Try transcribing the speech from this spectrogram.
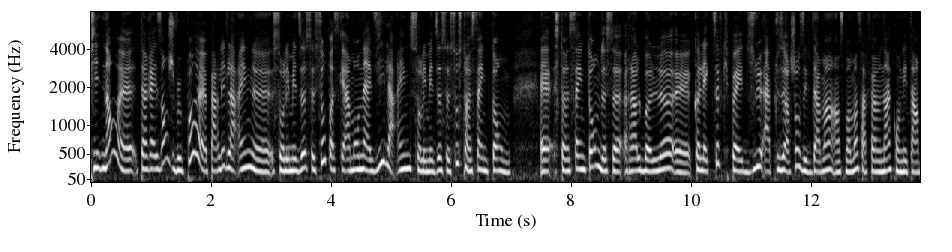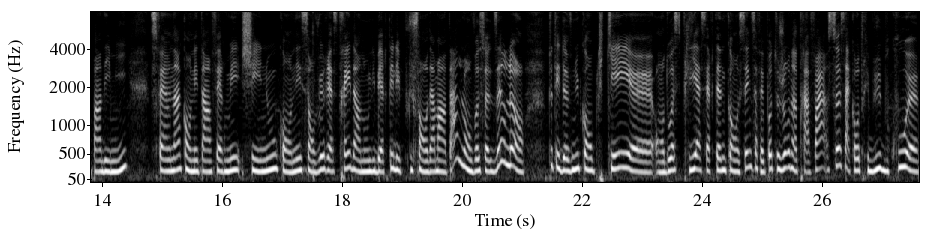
Puis non, euh, tu as raison, je veux pas euh, parler de la haine euh, sur les médias sociaux parce qu'à mon avis, la haine sur les médias sociaux, c'est un symptôme. Euh, c'est un symptôme de ce ras-le-bol-là euh, collectif qui peut être dû à plusieurs choses. Évidemment, en ce moment, ça fait un an qu'on est en pandémie. Ça fait un an qu'on est enfermé chez nous, qu'on est, si on veut, restreint dans nos libertés les plus fondamentales. là, on va se le dire. Là, On- tout est devenu compliqué. euh, on doit se plier à certaines consignes. Ça fait pas toujours notre affaire. Ça, ça contribue beaucoup, euh,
